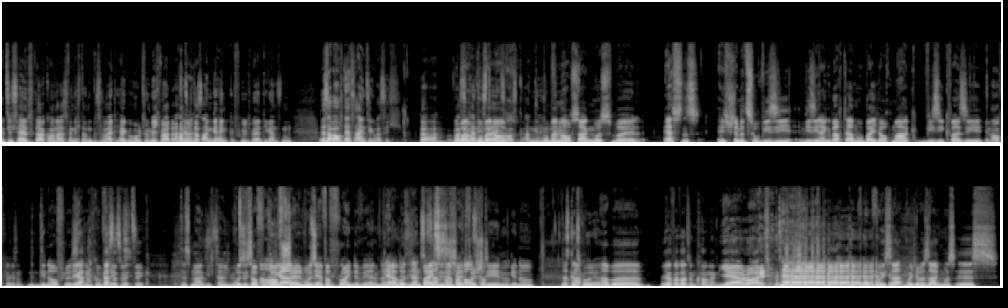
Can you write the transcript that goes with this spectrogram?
mit sich selbst klarkommen. Das finde ich dann ein bisschen weit hergeholt. Für mich war, hat Ja. sich das angehängt gefühlt während die ganzen. Ist aber auch das Einzige, was ich da, was Wobei- ich an wobei man auch- aus, angehängt Wobei man auch sagen muss, weil erstens, ich stimme zu, wie sie, wie sie ihn eingebracht haben, wobei ich auch mag, wie sie quasi ihn auflösen. den auflösen, Ja, den Konflikt. das ist witzig. Das mag Das ich dann. Wo sie es auf den Oh, Kopf ja. stellen, wo sie Mhm. einfach Freunde werden. Ja, wo sie dann zusammen sie sich einfach halt rauskommen. verstehen, Ja. genau. Das ist ganz cool, ja. Aber We have a lot in common. Yeah, right. wo, wo, ich wo ich aber sagen muss, ist,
